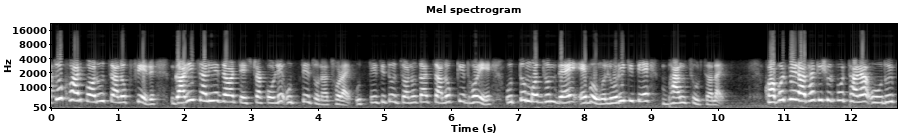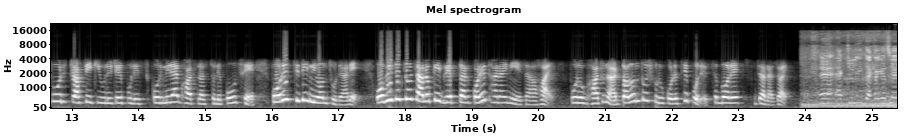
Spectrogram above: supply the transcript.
আটক হওয়ার পরও চালক ফের গাড়ি চালিয়ে যাওয়ার চেষ্টা করলে উত্তেজনা ছড়ায়। উত্তেজিত জনতা চালককে ধরে উত্তম মধ্যম দেয় এবং লরিটিতে ভাঙচুর চালায়। খবর পেয়ে রাধাকিশোরপুর থানা ও উদয়পুর ট্রাফিক ইউনিটের পুলিশ কর্মীরা ঘটনাস্থলে পৌঁছে পরিস্থিতি নিয়ন্ত্রণে আনে। অভিযুক্ত চালককে গ্রেপ্তার করে থানায় নিয়ে যাওয়া হয়। পুরো ঘটনার তদন্ত শুরু করেছে পুলিশ বলে জানা যায়। অ্যাকচুয়ালি দেখা গেছে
